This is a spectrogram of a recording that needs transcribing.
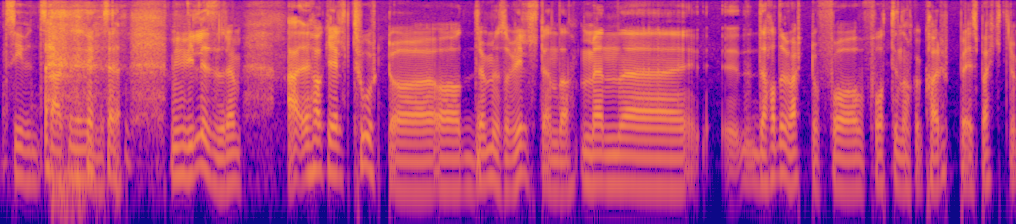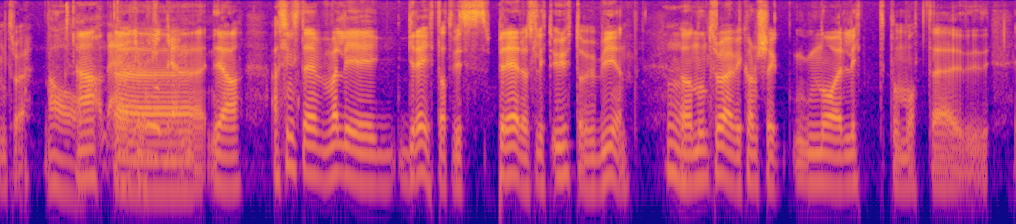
start med din villeste. Min villeste drøm Jeg har ikke helt tort å, å drømme så vilt ennå, men uh, det hadde vært å få, få til noe Karpe i Spektrum, tror jeg. Ja, det er en god drøm. Eh, ja. Jeg syns det er veldig greit at vi sprer oss litt utover byen. Mm. Og nå tror jeg vi kanskje når litt på en måte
